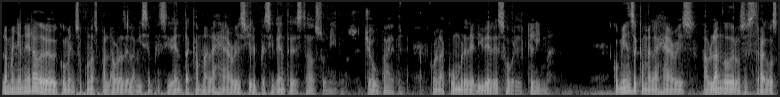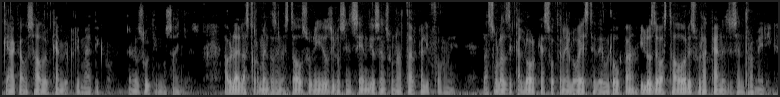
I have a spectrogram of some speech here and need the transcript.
La mañanera de hoy comenzó con las palabras de la vicepresidenta Kamala Harris y el presidente de Estados Unidos, Joe Biden, con la cumbre de líderes sobre el clima. Comienza Kamala Harris hablando de los estragos que ha causado el cambio climático en los últimos años. Habla de las tormentas en Estados Unidos y los incendios en su natal California, las olas de calor que azotan el oeste de Europa y los devastadores huracanes de Centroamérica.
